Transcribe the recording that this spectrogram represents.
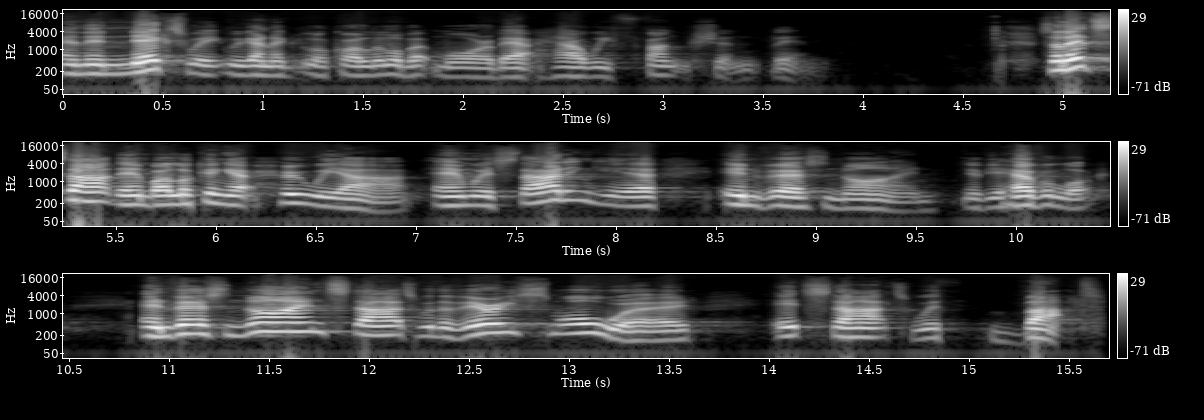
And then next week, we're going to look a little bit more about how we function then. So let's start then by looking at who we are. And we're starting here in verse 9. If you have a look. And verse 9 starts with a very small word. It starts with but.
